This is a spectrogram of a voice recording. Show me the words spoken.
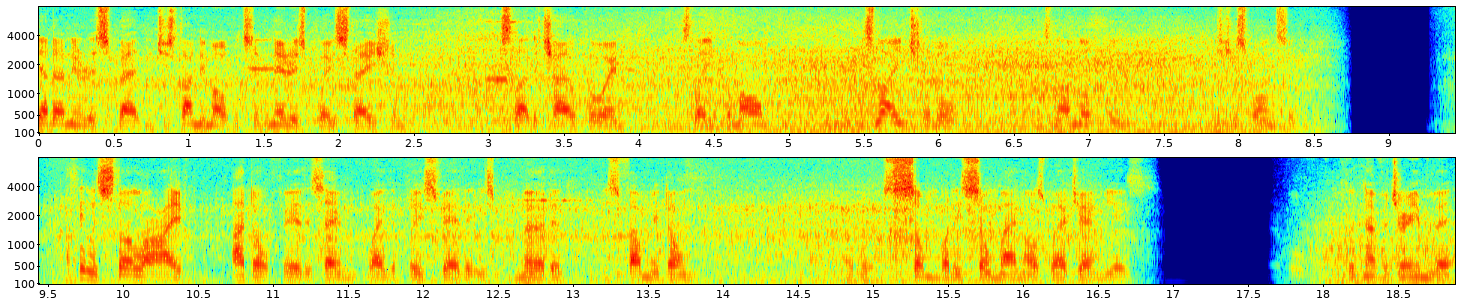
Had any respect, you just hand him over to the nearest police station, just let the child go in, just let him come home. He's not in trouble, he's not nothing, he's just wanted. I feel he's still alive. I don't fear the same way the police fear that he's murdered. His family don't somebody somewhere knows where Jamie is. Could never dream of it.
